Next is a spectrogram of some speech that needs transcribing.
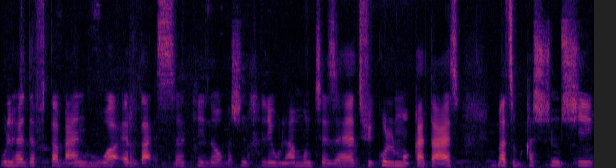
والهدف طبعا هو إرضاء الساكنة وباش نخليو لها منتزهات في كل المقاطعات. ما تبقاش تمشي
